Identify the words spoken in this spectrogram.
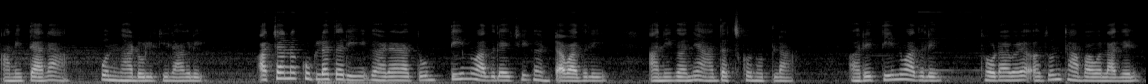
आणि त्याला पुन्हा डुलकी लागली. अचानक कुठल्या तरी घड्याळातून तीन वाजल्याची घंटा वाजली आणि गण्या दचकून उठला. अरे तीन वाजले. थोडा वेळ अजून थांबावं लागेल.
